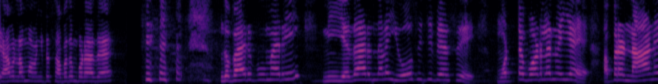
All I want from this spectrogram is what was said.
தேவையில்லாம அவன்கிட்ட சபதம் போடாத. இங்க பாரு குமரி நீ எதா இருந்தாலும் யோசிச்சு பேசு. மொட்டை போடலன்னு வையே. அப்புறம் நானே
